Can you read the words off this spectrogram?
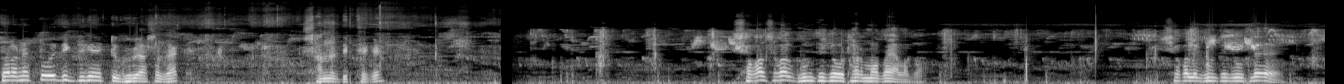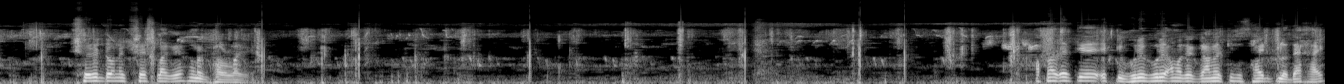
চলুন একটু ওই দিক থেকে একটু ঘুরে আসা যাক, সামনের দিক থেকে। সকাল সকাল ঘুম থেকে ওঠার মজাই আলাদা। সকালে ঘুম থেকে উঠলে শরীরটা অনেক ফ্রেশ লাগে, অনেক ভালো লাগে। আপনাদেরকে একটু ঘুরে ঘুরে আমাদের গ্রামের কিছু সাইডগুলো দেখায়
